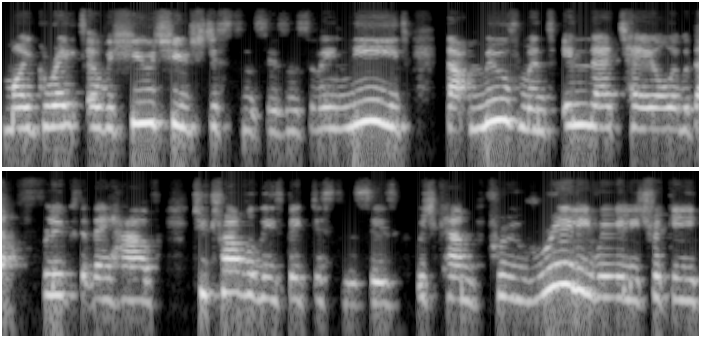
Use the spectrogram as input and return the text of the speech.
migrate over huge huge distances. And so they need that movement in their tail with that fluke that they have to travel these big distances which can prove really really tricky.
